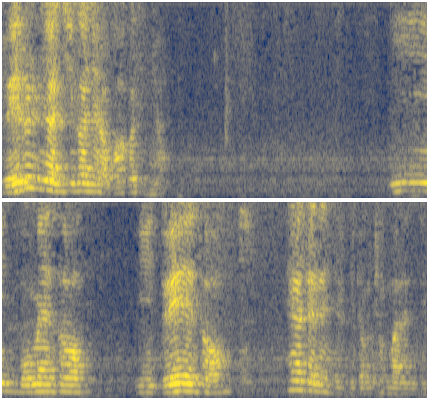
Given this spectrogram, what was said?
뇌를 위한 시간이라고 하거든요. 이 몸에서, 이 뇌에서 해야 되는 일들이 엄청 많은데,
